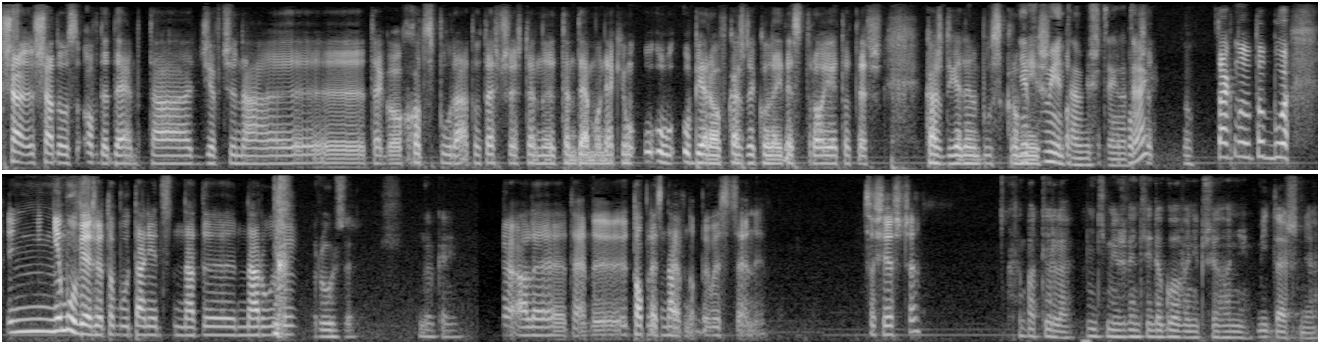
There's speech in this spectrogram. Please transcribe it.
Sha- Shadows of the Damned, ta dziewczyna y, tego Hotspura, to też przecież ten, ten demon, jak ją u, u, ubierał w każde kolejne stroje, to też każdy jeden był Nie skromniejszy. pamiętam od- już tego, tak? poprzedniego. Tak, no to było, nie mówię, że to był taniec nad, na róży, Róże. Okej. ale ten, y, topless na pewno były sceny. Coś jeszcze? Chyba tyle. Nic mi już więcej do głowy nie przychodzi. Mi też nie.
